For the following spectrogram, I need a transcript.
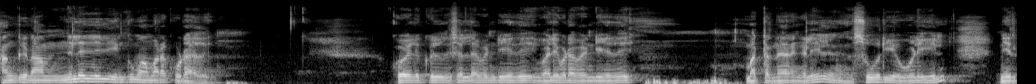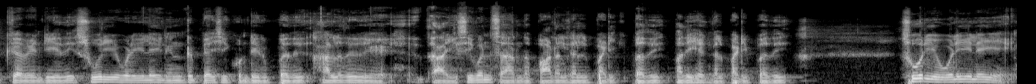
அங்கு நாம் நிழலில் எங்கும் அமரக்கூடாது. கோயிலுக்குள் செல்ல வேண்டியது வழிபட வேண்டியது. மற்ற நேரங்களில் சூரிய ஒளியில் நிற்க வேண்டியது. சூரிய ஒளியிலே நின்று பேசிக்கொண்டிருப்பது அல்லது சிவன் சார்ந்த பாடல்கள் படிப்பது பதிகங்கள் படிப்பது. சூரிய ஒளியிலேயே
